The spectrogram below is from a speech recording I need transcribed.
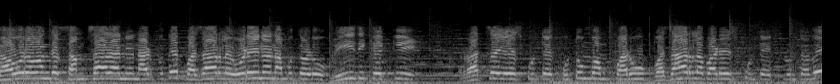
గౌరవంగా సంసారాన్ని నడిపితే బజార్లో ఎవడైనా నమ్ముతాడు. వీధికెక్కి రచ్చ చేసుకుంటే కుటుంబం పరువు బజార్లో పడేసుకుంటే ఎట్లుంటుందో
